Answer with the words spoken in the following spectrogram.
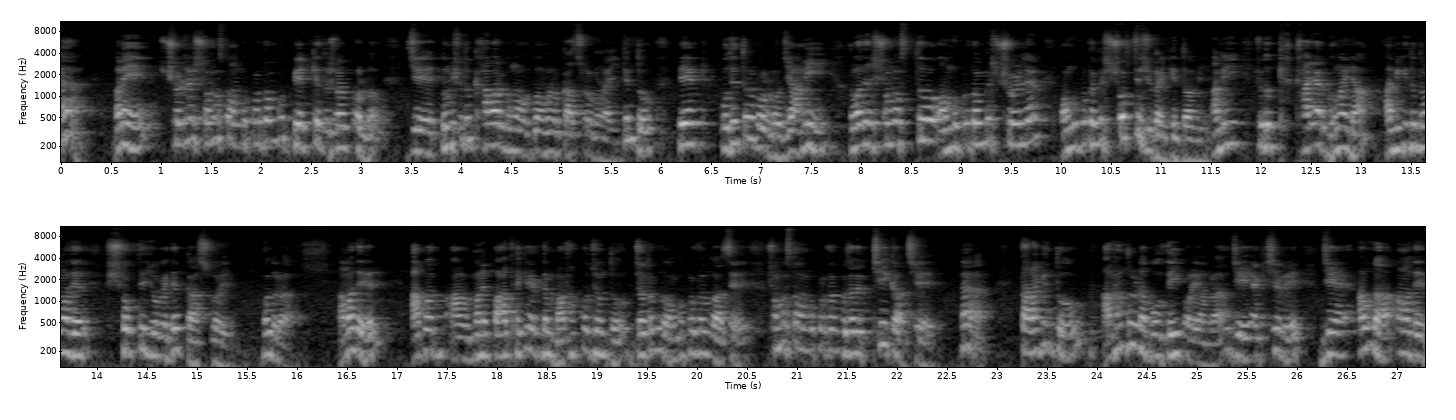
হ্যাঁ? মানে শরীরের সমস্ত অঙ্গ প্রত্যঙ্গ পেটকে দোষারোপ করল যে তুমি শুধু খাবার ঘুমাও ঘুমানোর কাজ করব নাই কিন্তু পেট প্রত্যুত্তর করল যে আমি তোমাদের সমস্ত অঙ্গ প্রত্যঙ্গের শরীরের অঙ্গ প্রত্যঙ্গের শক্তি যোগাই কিন্তু আমি। আমি শুধু খাই আর ঘুমাই না, আমি কিন্তু তোমাদের শক্তি যোগাইতে কাজ করি। বন্ধুরা, আমাদের আপাত মানে পা থেকে একদম মাথা পর্যন্ত যতগুলো অঙ্গ প্রত্যঙ্গ আছে, সমস্ত অঙ্গ প্রত্যঙ্গ যাদের ঠিক আছে হ্যাঁ? তারা কিন্তু আলহামদুলিল্লাহ বলতেই পারি আমরা যে এক হিসেবে যে আল্লাহ আমাদের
